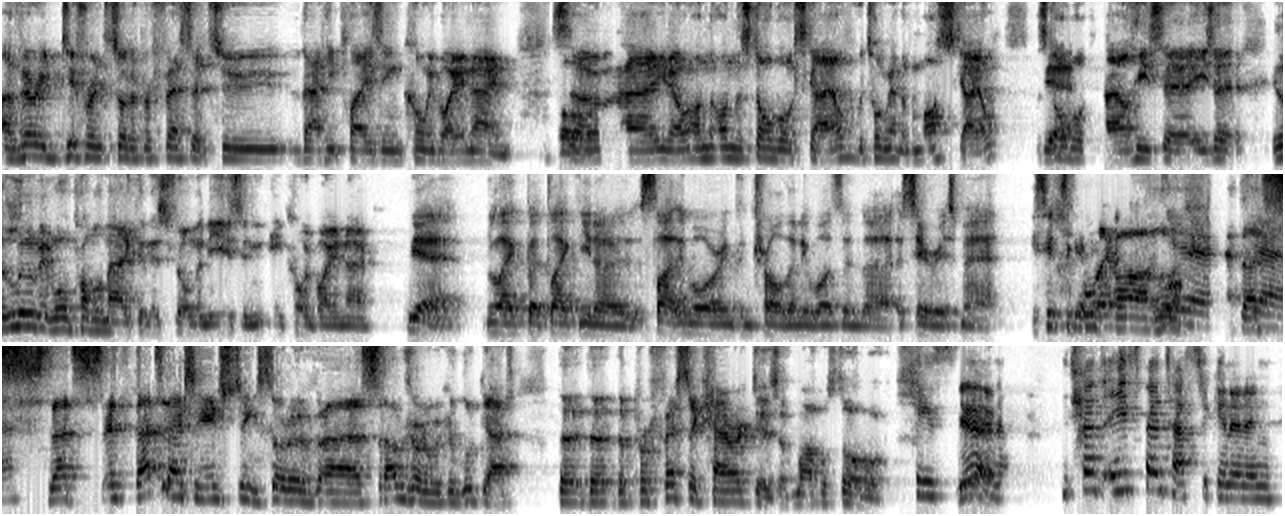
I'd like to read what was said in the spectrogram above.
a, a, very different sort of professor to that he plays in Call Me by Your Name. So oh. uh, you know, on on the Stuhlbarg scale, we're talking about the Moss scale. The Stuhlbarg yeah. scale, he's a, he's a he's a little bit more problematic in this film than he is in, in Call Me by Your Name. Yeah, like but like you know, slightly more in control than he was in uh, A Serious Man. He seems to get. Uh, look, yeah, that's yeah. that's that's an actually interesting sort of uh, subgenre we could look at the, the, the professor characters of Michael Stuhlbarg. He's yeah. he's, he's fantastic in it, and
